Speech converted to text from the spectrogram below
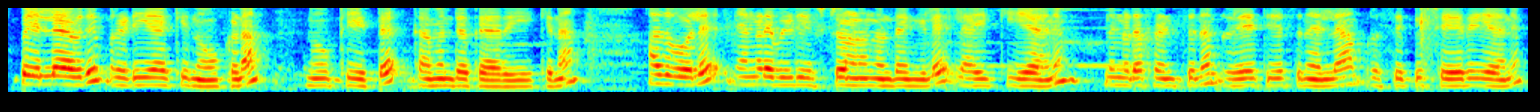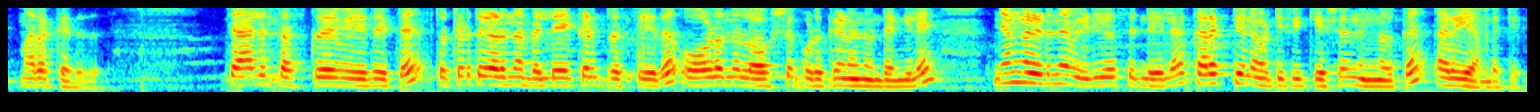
അപ്പോൾ എല്ലാവരും റെഡിയാക്കി നോക്കണം. നോക്കിയിട്ട് കമന്റൊക്കെ അറിയിക്കണം. അതുപോലെ ഞങ്ങളുടെ വീഡിയോ ഇഷ്ടമാണെന്നുണ്ടെങ്കിൽ ലൈക്ക് ചെയ്യാനും നിങ്ങളുടെ ഫ്രണ്ട്സിനും റിലേറ്റീവ്സിനും എല്ലാം റെസിപ്പി ഷെയർ ചെയ്യാനും മറക്കരുത്. ചാനൽ സബ്സ്ക്രൈബ് ചെയ്തിട്ട് തൊട്ടടുത്ത് കിടന്ന ബെല്ലൈക്കൺ പ്രസ് ചെയ്ത് ഓൾ എന്നുള്ള ഓപ്ഷൻ കൊടുക്കണമെന്നുണ്ടെങ്കിൽ ഞങ്ങളിടുന്ന വീഡിയോസിന്റെ എല്ലാം കറക്റ്റ് നോട്ടിഫിക്കേഷൻ നിങ്ങൾക്ക് അറിയാൻ പറ്റും.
